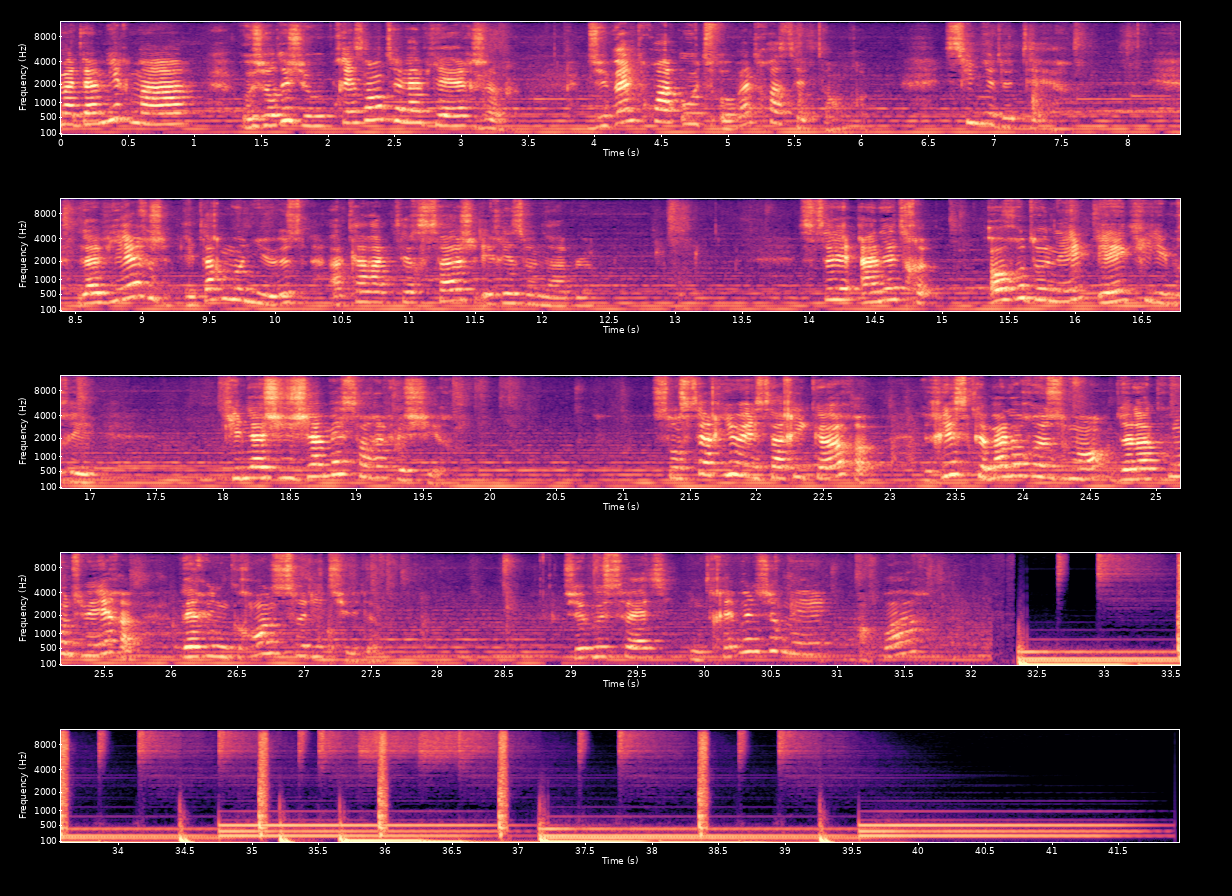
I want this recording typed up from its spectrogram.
Madame Irma. Aujourd'hui, je vous présente la Vierge. Du 23 août au 23 septembre. Signe de terre. La Vierge est harmonieuse, à caractère sage et raisonnable. C'est un être ordonné et équilibré, qui n'agit jamais sans réfléchir. Son sérieux et sa rigueur risquent malheureusement de la conduire vers une grande solitude. Je vous souhaite une très bonne journée. Au revoir.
